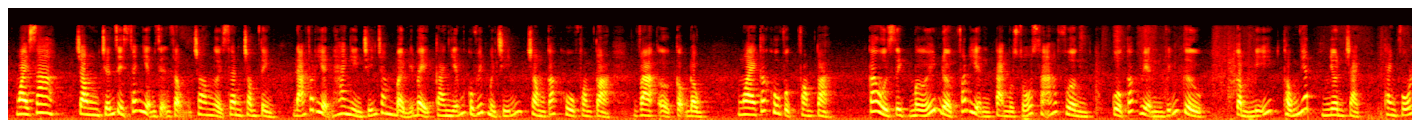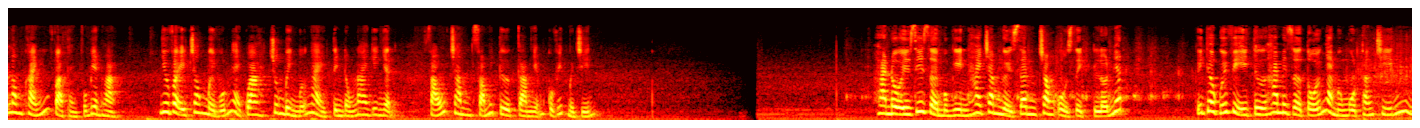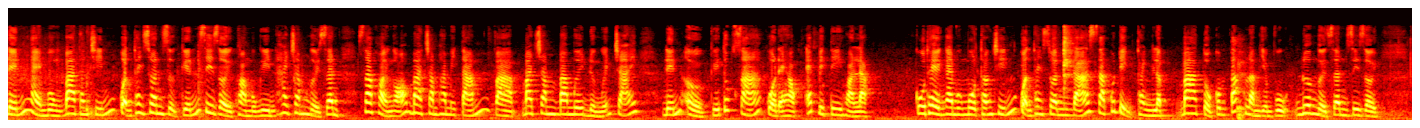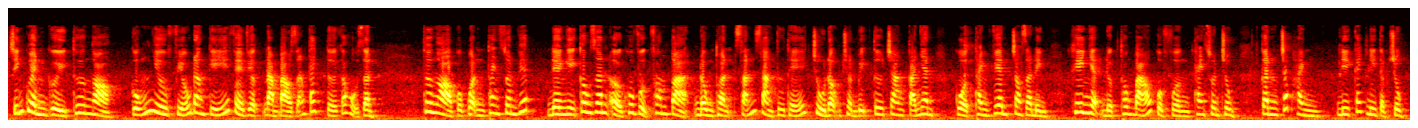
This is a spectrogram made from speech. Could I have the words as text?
Ngoài ra, trong chiến dịch xét nghiệm diện rộng cho người dân trong tỉnh đã phát hiện 2.977 ca nhiễm COVID-19 trong các khu phong tỏa và ở cộng đồng. Ngoài các khu vực phong tỏa, các ổ dịch mới được phát hiện tại một số xã phường của các huyện Vĩnh Cửu, Cẩm Mỹ, Thống Nhất, Nhơn Trạch, thành phố Long Khánh và thành phố Biên Hòa. Như vậy, trong 14 ngày qua, trung bình mỗi ngày tỉnh Đồng Nai ghi nhận 664 ca nhiễm COVID-19. Hà Nội di rời 1.200 người dân trong ổ dịch lớn nhất. Kính thưa quý vị, từ 20 giờ tối ngày 1 tháng 9 đến ngày 3 tháng 9, quận Thanh Xuân dự kiến di rời khoảng 1.200 người dân ra khỏi ngõ 328 và 330 đường Nguyễn Trãi đến ở ký túc xá của Đại học FPT Hòa Lạc. Cụ thể, ngày 1 tháng 9, quận Thanh Xuân đã ra quyết định thành lập 3 tổ công tác làm nhiệm vụ đưa người dân di rời. Chính quyền gửi thư ngỏ cũng như phiếu đăng ký về việc đảm bảo giãn cách tới các hộ dân. Thư ngỏ của quận Thanh Xuân viết đề nghị công dân ở khu vực phong tỏa đồng thuận sẵn sàng tư thế chủ động chuẩn bị tư trang cá nhân của thành viên trong gia đình khi nhận được thông báo của phường Thanh Xuân Trung cần chấp hành đi cách ly tập trung.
